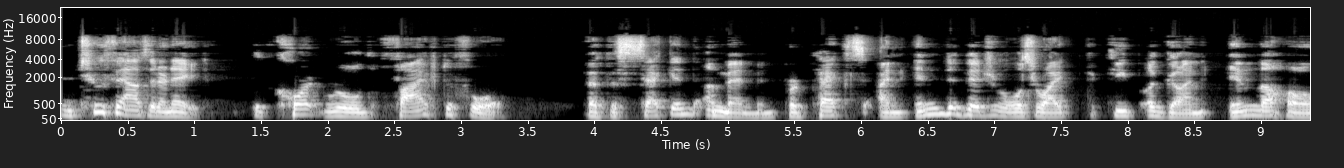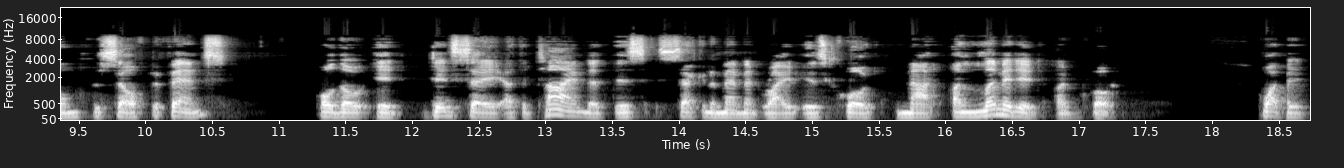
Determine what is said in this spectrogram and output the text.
In 2008, the court ruled 5 to 4 that the Second Amendment protects an individual's right to keep a gun in the home for self defense, although it did say at the time that this Second Amendment right is, quote, not unlimited, unquote. What it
